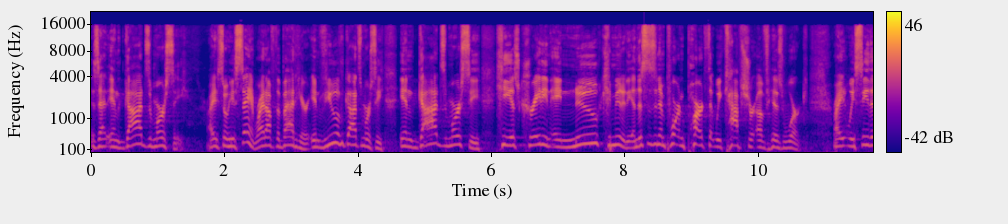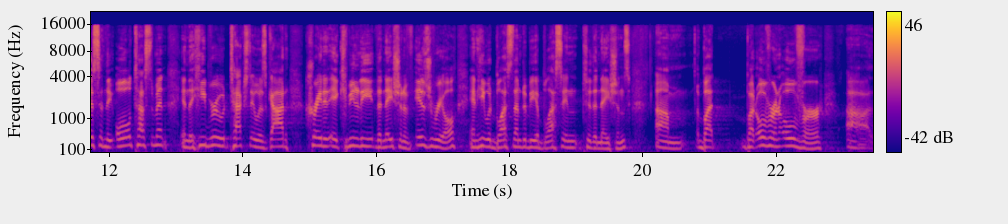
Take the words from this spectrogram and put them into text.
is that in God's mercy, right? So he's saying right off the bat here, in view of God's mercy, in God's mercy, he is creating a new community. And this is an important part that we capture of his work, right? We see this in the Old Testament. In the Hebrew text, it was God created a community, the nation of Israel, and he would bless them to be a blessing to the nations. Um, but, but over and over, uh,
